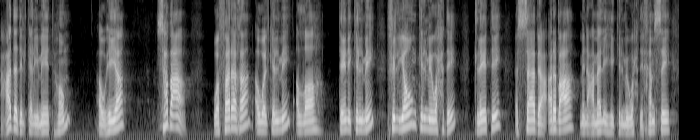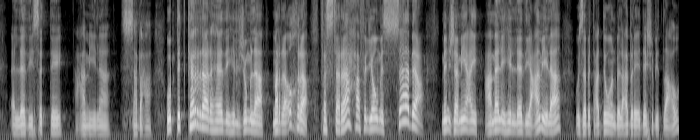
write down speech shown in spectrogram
عدد الكلمات هم أو هي سبعة. وفرغ أول كلمة الله. ثاني كلمة في اليوم كلمة واحدة. ثلاثة السابع. أربعة من عمله كلمة واحدة. خمسة الذي ستة عمل سبعة. وبتتكرر هذه الجملة مرة أخرى. فاستراح في اليوم السابع من جميع عمله الذي عمل. وإذا بتعدون بالعبرة قديش بيطلعوا؟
